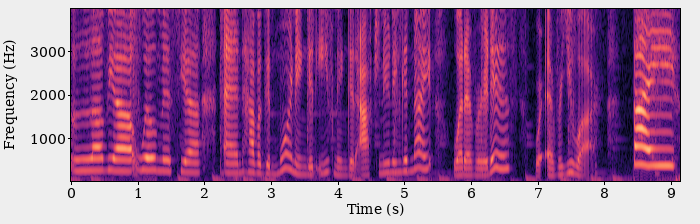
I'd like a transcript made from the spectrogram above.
Love ya. Will miss ya. And have a good morning, good evening, good afternoon, and good night. Whatever it is, wherever you are. Bye.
